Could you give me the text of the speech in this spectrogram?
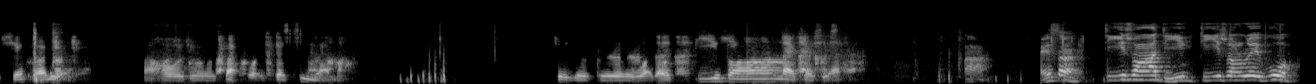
鞋盒里，然后就算作一个纪念吧。这就是我的第一双耐克鞋。啊，没事儿，第一双阿迪，第一双锐步，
